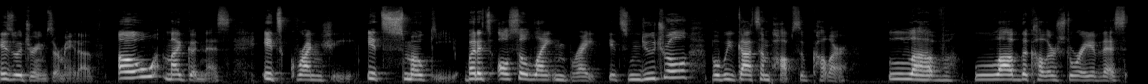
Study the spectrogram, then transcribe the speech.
is what dreams are made of. Oh my goodness. It's grungy, it's smoky, but it's also light and bright. It's neutral, but we've got some pops of color love, love the color story of this.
